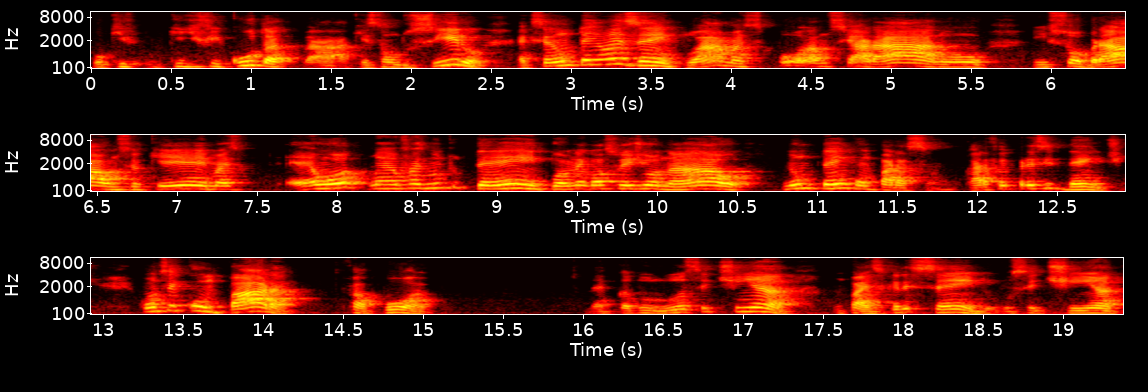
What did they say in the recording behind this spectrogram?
O que, o que dificulta a questão do Ciro é que você não tem o um exemplo. Ah, mas pô, lá no Ceará, no, em Sobral, não sei o quê, mas é um outro, é, faz muito tempo, é um negócio regional, não tem comparação. O cara foi presidente. Quando você compara, fala, porra, na época do Lula você tinha um país crescendo, você tinha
